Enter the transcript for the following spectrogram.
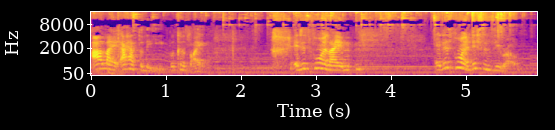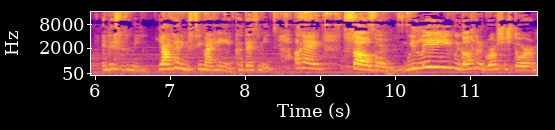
I like i have to leave because like at this point like at this point this is zero. And this is me. Y'all can't even see my hand because that's me. Okay so boom. We leave. We go to the grocery store.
